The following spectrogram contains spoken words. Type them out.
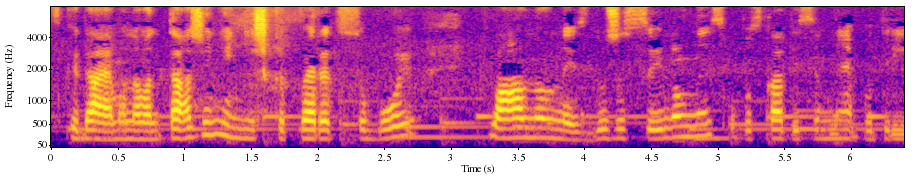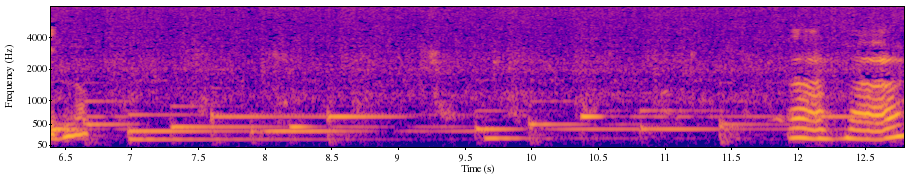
скидаємо навантаження, ніжки перед собою, плавно вниз, дуже сильно вниз, опускатися не потрібно. Угу.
